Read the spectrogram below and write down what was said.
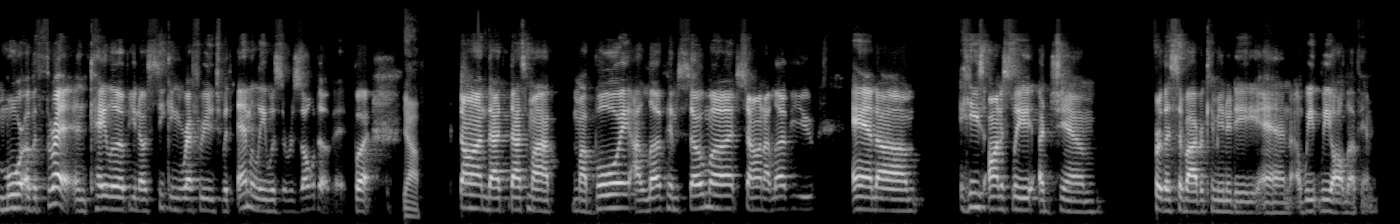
more of a threat. And Caleb, you know, seeking refuge with Emily was the result of it. But yeah, Sean, that that's my my boy. I love him so much, Sean. I love you, and um, he's honestly a gem for the survivor community, and we we all love him.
